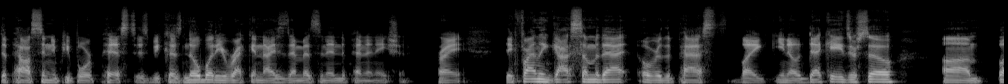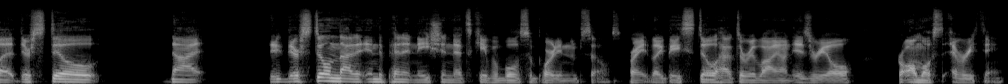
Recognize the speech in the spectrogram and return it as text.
the palestinian people were pissed is because nobody recognized them as an independent nation right they finally got some of that over the past like you know decades or so. Um but they're still not they- they're still not an independent nation that's capable of supporting themselves right? Like they still have to rely on israel for almost everything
